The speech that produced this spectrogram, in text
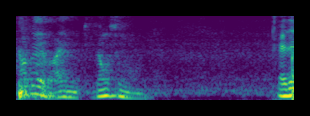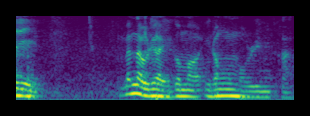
하루에 와인 두 병씩 먹는. 애들이 맨날 우리가 이거만 이런 것만 올리니까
